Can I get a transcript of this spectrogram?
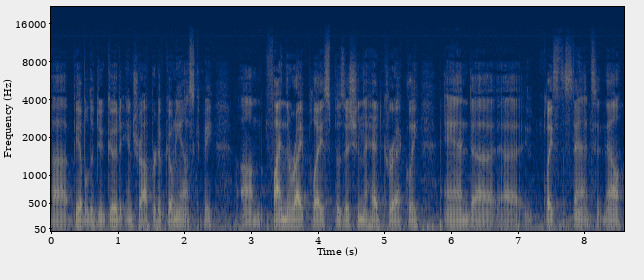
uh, be able to do good intraoperative gonioscopy, um, find the right place, position the head correctly, and uh, uh, place the stent. Now.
